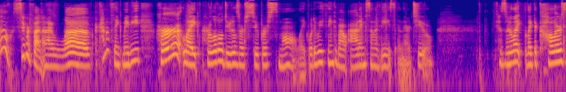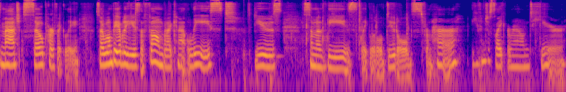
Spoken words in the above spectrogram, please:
Oh, super fun. And I love, I kind of think maybe her, like, her little doodles are super small. Like, what do we think about adding some of these in there too? Because they're like, like the colors match so perfectly. So I won't be able to use the foam, but I can at least use some of these like little doodles from her, even just like around here.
